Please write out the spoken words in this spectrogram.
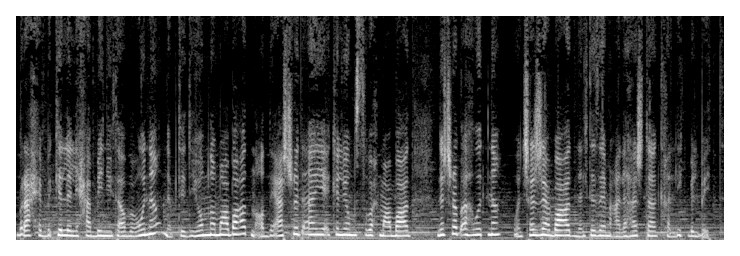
برحب بكل اللي حابين يتابعونا. نبتدي يومنا مع بعض نقضي عشر دقايق كل يوم الصبح مع بعض نشرب قهوتنا ونشجع بعض نلتزم على هاشتاج خليك بالبيت.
